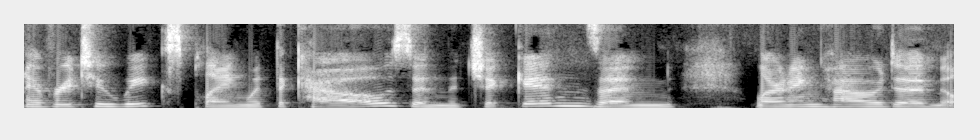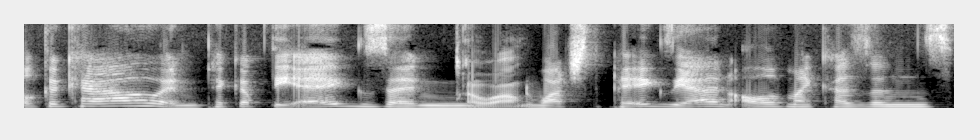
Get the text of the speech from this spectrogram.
every two weeks, playing with the cows and the chickens and learning how to milk a cow and pick up the eggs and Oh, wow. watch the pigs. Yeah. And all of my cousins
